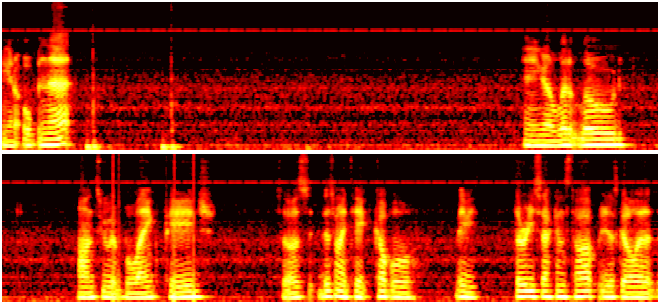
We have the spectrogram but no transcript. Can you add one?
you're gonna open that and you're gonna let it load onto a blank page so this, this might take a couple, maybe 30 seconds top. You just gotta let it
